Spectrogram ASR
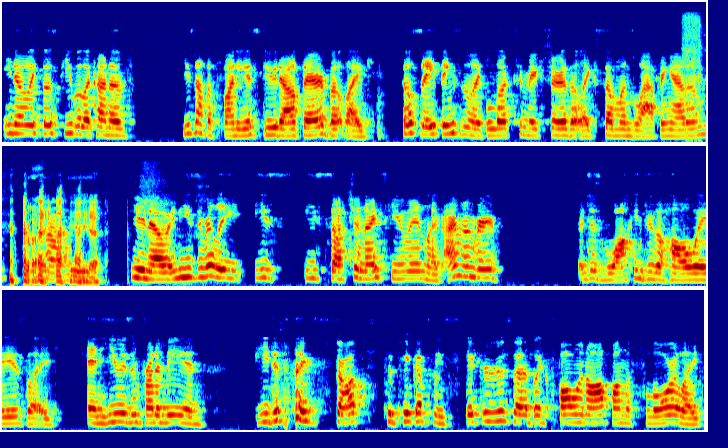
you know, like those people that kind of, he's not the funniest dude out there, but like he'll say things and like look to make sure that like someone's laughing at him. right. um, yeah. you know, and he's really he's he's such a nice human. Like I remember just walking through the hallways, like, and he was in front of me, and he just like stopped to pick up some stickers that had like fallen off on the floor. Like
